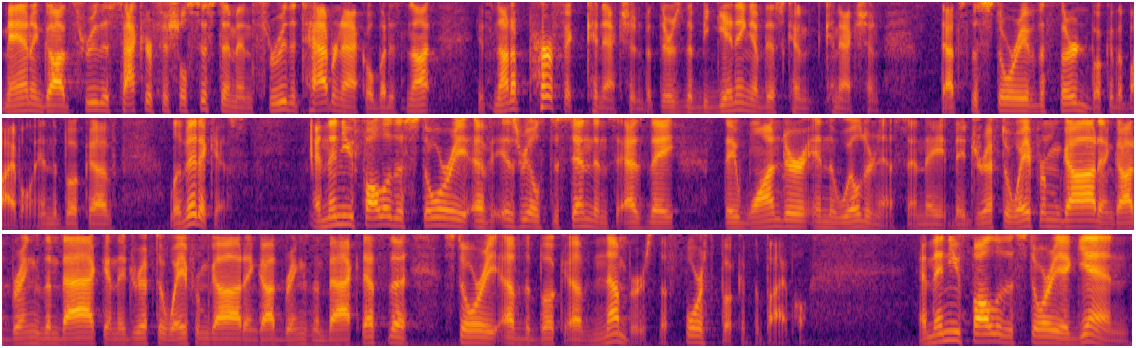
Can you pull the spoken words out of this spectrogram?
man and God through the sacrificial system and through the tabernacle, but it's not it's not a perfect connection, but there's the beginning of this con- connection. That's the story of the third book of the Bible in the book of Leviticus. And then you follow the story of Israel's descendants as they they wander in the wilderness and they, they drift away from God and God brings them back and they drift away from God and God brings them back. That's the story of the book of Numbers, the fourth book of the Bible. And then you follow the story again,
